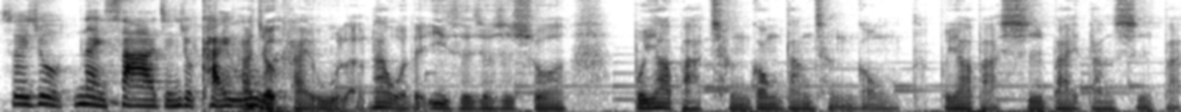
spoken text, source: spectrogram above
所以就那一刹那间就开悟，他就开悟了。那我的意思就是说，不要把成功当成功。不要把失败当失败，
